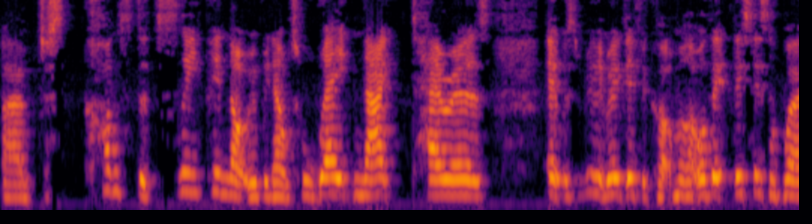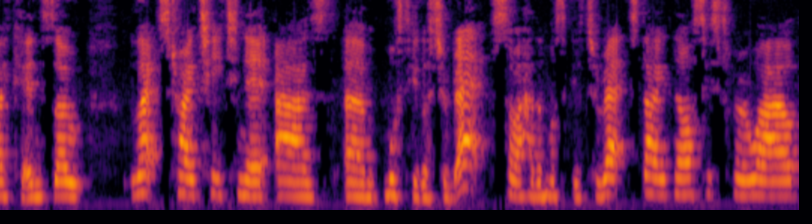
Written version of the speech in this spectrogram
um, just constant sleeping, not really being able to wake, night terrors. It was really really difficult. I'm like, well, this isn't working. So let's try treating it as um, muscular Tourette's. So I had a muscular Tourette's diagnosis for a while.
